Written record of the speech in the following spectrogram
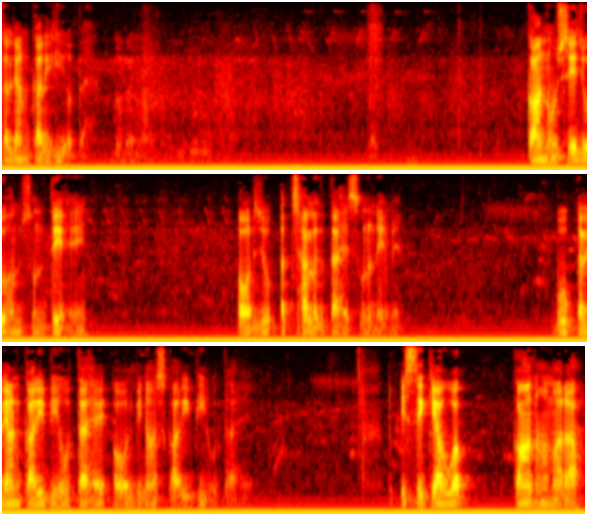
कल्याणकारी ही होता है? कानों से जो हम सुनते हैं और जो अच्छा लगता है सुनने में, वो कल्याणकारी भी होता है और विनाशकारी भी होता है। इससे क्या हुआ? कान हमारा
